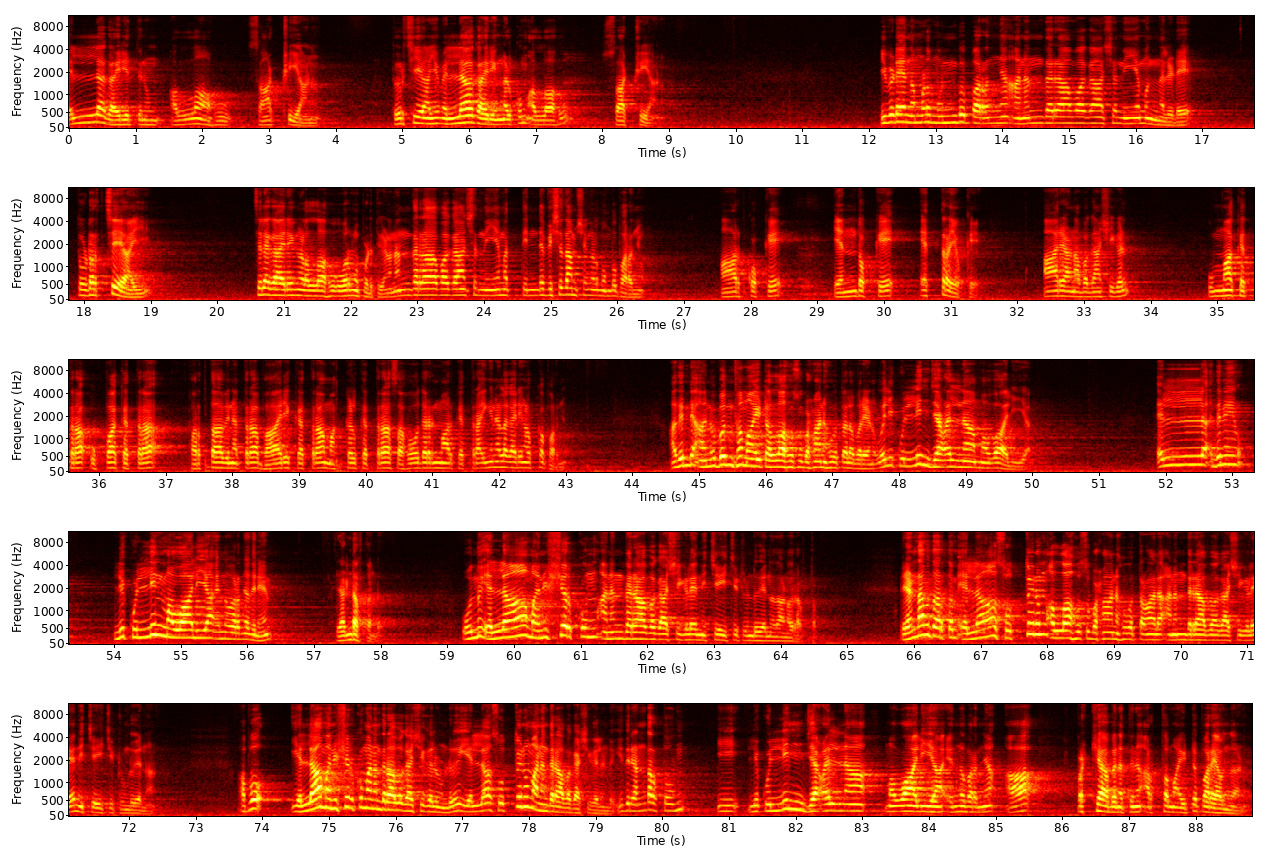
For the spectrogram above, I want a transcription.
എല്ലാ കാര്യത്തിനും അള്ളാഹു സാക്ഷിയാണ്. തീർച്ചയായും എല്ലാ കാര്യങ്ങൾക്കും അള്ളാഹു സാക്ഷിയാണ്. ഇവിടെ നമ്മൾ മുൻപ് പറഞ്ഞ അനന്തരാവകാശ നിയമങ്ങളുടെ തുടർച്ചയായി ചില കാര്യങ്ങൾ അള്ളാഹു ഓർമ്മപ്പെടുത്തുകയാണ്. അനന്തരാവകാശ നിയമത്തിന്റെ വിശദാംശങ്ങൾ മുമ്പ് പറഞ്ഞു. ആർക്കൊക്കെ എന്തൊക്കെ എത്രയൊക്കെ ആരാണ് അവകാശികൾ ഉമ്മാക്കെത്ര ഉപ്പാക്കെത്ര ഭർത്താവിനെത്ര ഭാര്യക്കെത്ര മക്കൾക്കെത്ര സഹോദരന്മാർക്കെത്ര ഇങ്ങനെയുള്ള കാര്യങ്ങളൊക്കെ പറഞ്ഞു. അതിന്റെ അനുബന്ധമായിട്ട് അള്ളാഹു സുബാനഹുത്തല പറയാണ് വലി കുല്ലിൻ മവാലിയ. എല്ലാ ഇതിന് ലി കുല്ലിൻ മവാലിയ എന്ന് പറഞ്ഞതിന് രണ്ടർത്ഥമുണ്ട്. ഒന്ന് എല്ലാ മനുഷ്യർക്കും അനന്തരാവകാശികളെ നിശ്ചയിച്ചിട്ടുണ്ട് എന്നതാണ് ഒരർത്ഥം. രണ്ടാമത്തെ അർത്ഥം എല്ലാ സ്വത്തിനും അള്ളാഹു സുബാനഹുവത്താല അനന്തരാവകാശികളെ നിശ്ചയിച്ചിട്ടുണ്ട് എന്നാണ്. അപ്പോൾ എല്ലാ മനുഷ്യർക്കും അനന്തരാവകാശികളുണ്ട് എല്ലാ സ്വത്തിനും അനന്തരാവകാശികളുണ്ട്. ഇത് രണ്ടർത്ഥവും ഈ ലിക്കുല്ലിൻ ജഅൽന മവാലിയ എന്ന് പറഞ്ഞ ആ പ്രഖ്യാപനത്തിന് അർത്ഥമായിട്ട് പറയാവുന്നതാണ്.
